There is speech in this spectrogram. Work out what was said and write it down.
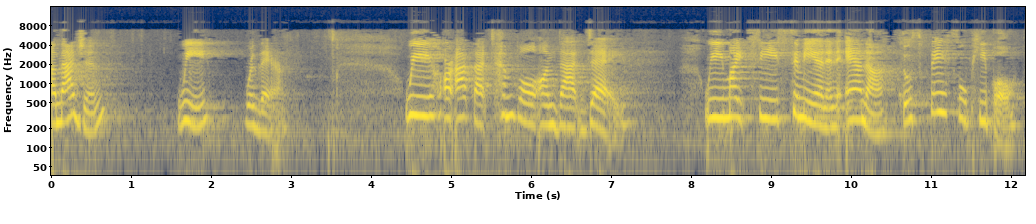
Imagine we were there. We are at that temple on that day we might see Simeon and Anna, those faithful people,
